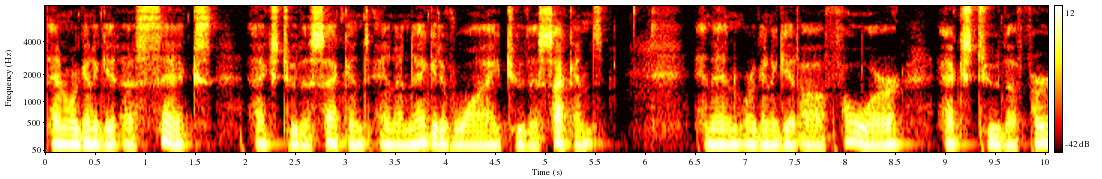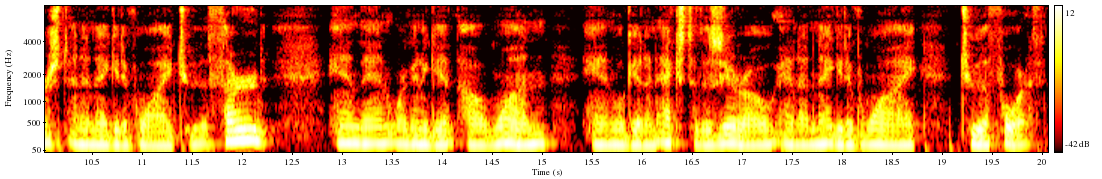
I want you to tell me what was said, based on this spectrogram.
Then we're going to get a 6 x to the second and a negative y to the second. And then we're going to get a 4 x to the first and a negative y to the third. And then we're going to get a 1 and we'll get an x to the 0 and a negative y to the fourth.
